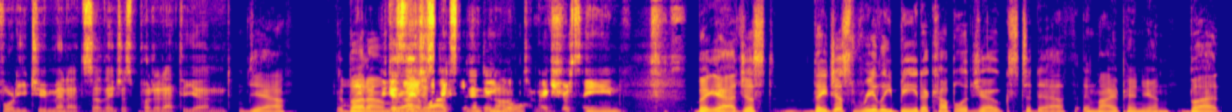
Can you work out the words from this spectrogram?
42 minutes, so they just put it at the end. Yeah. But um Because they just extended single onto it. extra scene. But yeah, just they just really beat a couple of jokes to death in my opinion. But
